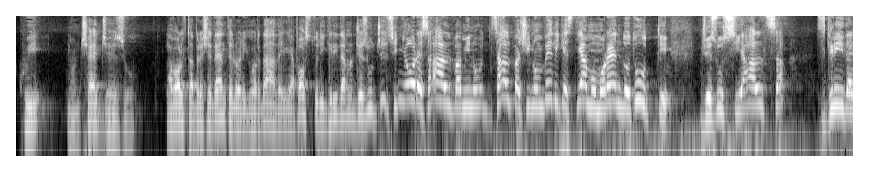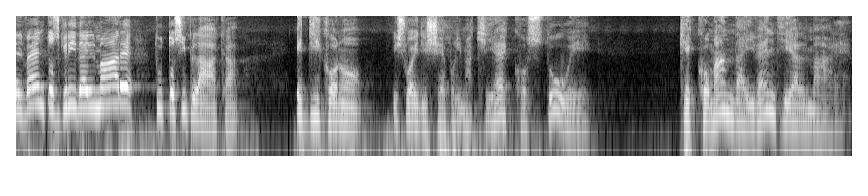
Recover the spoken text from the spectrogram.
qui non c'è Gesù. La volta precedente, lo ricordate, gli apostoli gridano Gesù, Signore salvami, salvaci, non vedi che stiamo morendo tutti? Gesù si alza, sgrida il vento, sgrida il mare, tutto si placa. E dicono i suoi discepoli, ma chi è costui che comanda ai venti e al mare?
